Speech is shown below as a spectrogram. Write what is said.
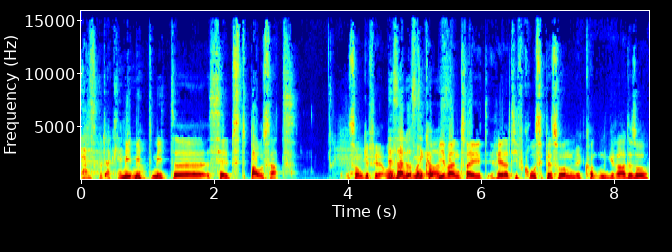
Ja, das ist gut erklärt. mit, genau. mit, mit äh, Selbstbausatz. So ungefähr. Und Das sah man, man lustig kon- aus. Wir waren zwei relativ große Personen, wir konnten gerade so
